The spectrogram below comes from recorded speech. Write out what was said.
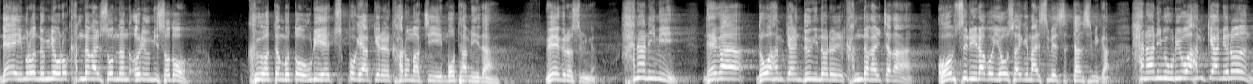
내 힘으로 능력으로 감당할 수 없는 어려움이 있어도 그 어떤 것도 우리의 축복의 앞길을 가로막지 못합니다. 왜 그렇습니까? 하나님이 내가 너와 함께하는 능히 너를 감당할 자가 없으리라고 여호수아에게 말씀했지 않습니까? 하나님이 우리와 함께하면은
